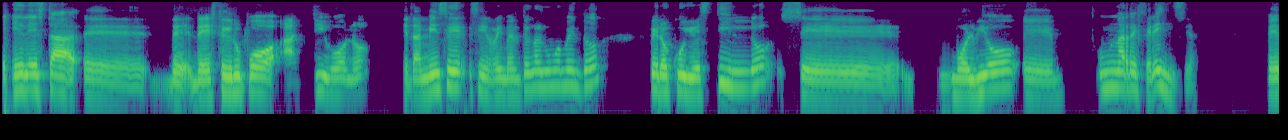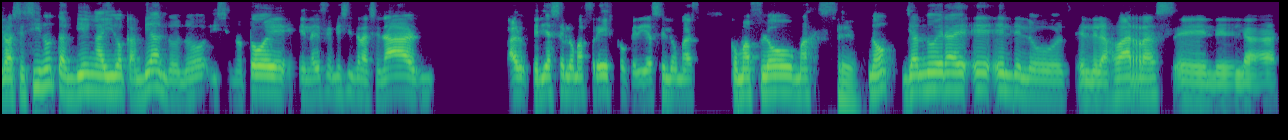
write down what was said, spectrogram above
es de, esta, eh, de, de este grupo antiguo, ¿no? Que también se, se reinventó en algún momento, pero cuyo estilo se volvió eh, una referencia. Pero Asesino también ha ido cambiando, ¿no? Y se notó eh, en la FMS Internacional, quería hacerlo más fresco, quería hacerlo más con más flow, más, ¿no? Ya no era e, e, el de, los, el de las barras, el de, la,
